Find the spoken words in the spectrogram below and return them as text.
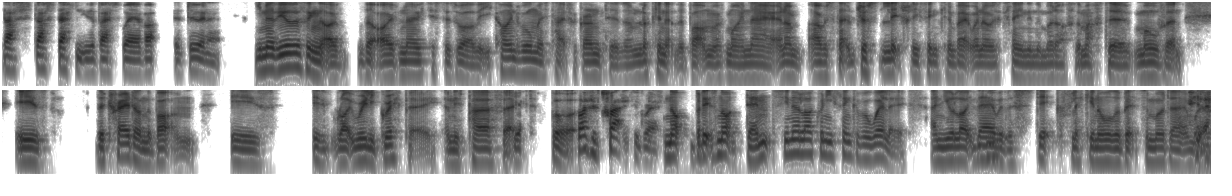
that's that's definitely the best way of, of doing it. You know, the other thing that I've that I've noticed as well that you kind of almost take for granted. I'm looking at the bottom of mine now, and I'm I was th- just literally thinking about when I was cleaning the mud off them after Malvern, is the tread on the bottom is is like really grippy and is perfect, but like a tractor grip. It's not, but it's not dense. You know, like when you think of a willy, and you're like there Mhm. with a stick flicking all the bits of mud out and Yeah.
